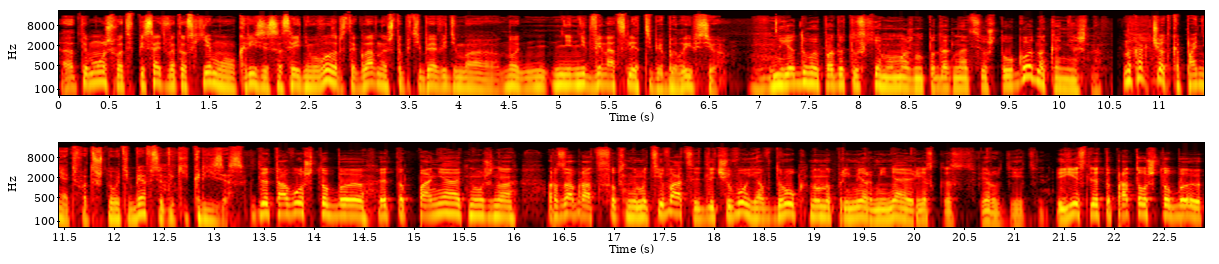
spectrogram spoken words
э, ты можешь вот вписать в эту схему кризиса среднего возраста. Главное, чтобы тебя, видимо, ну, не 12 лет тебе было, и все. Ну, я думаю, под эту схему можно подогнать все, что угодно, конечно. Ну, как четко понять, вот, что у тебя все-таки кризис? Для того, чтобы это понять, нужно разобраться в собственной мотивации, для чего я вдруг, ну, например, меняю резко сферу деятельности. И если это про то, чтобы,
